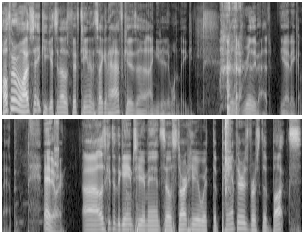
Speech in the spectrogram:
hopefully, for my wife's sake, he gets another 15 in the second half because uh, I need it in one league. Really, really bad. Yeah, it ain't gonna happen. Anyway, uh, let's get to the games here, man. So start here with the Panthers versus the Bucs.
